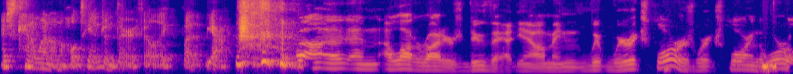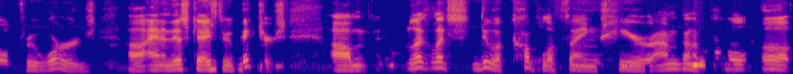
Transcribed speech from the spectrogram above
I just kind of went on a whole tangent there. I feel like, but yeah. Well, uh, and a lot of writers do that. You know, I mean, we're, we're explorers. We're exploring the world through words, uh, and in this case, through pictures. Um, let, let's do a couple of things here. I'm going to pull up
